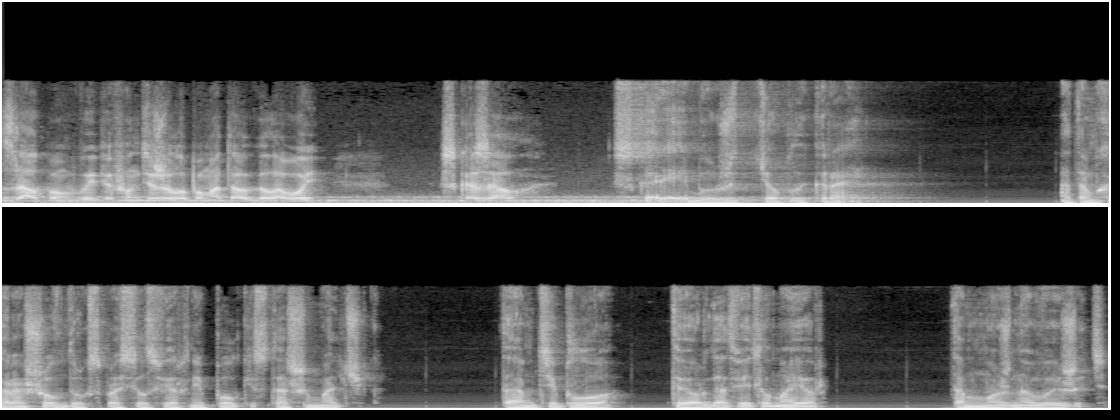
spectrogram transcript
Залпом выпив, он тяжело помотал головой, сказал, «Скорее бы уже теплый край». «А там хорошо?» – вдруг спросил с верхней полки старший мальчик. «Там тепло», – твердо ответил майор. «Там можно выжить».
